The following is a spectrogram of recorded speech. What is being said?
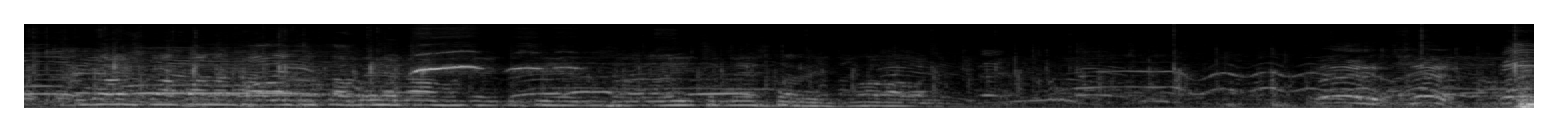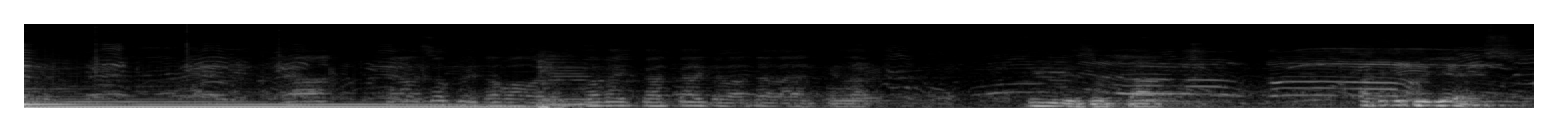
Eikä olisikaan parempaa laittaa meidän aamukeitto siihen, niin saadaan itse mestari lavalle. Ja sehän sopii tavallaan, koska mä veikkaan, että kaikilla on tällä hetkellä fiilis, että jees.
